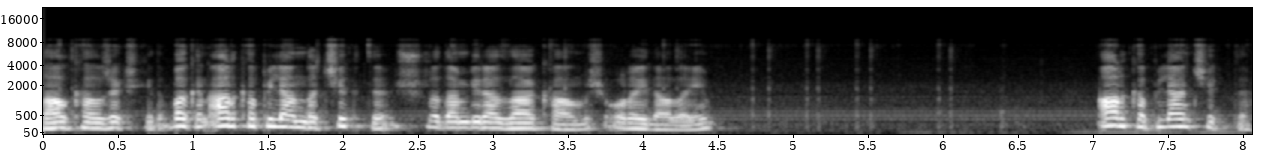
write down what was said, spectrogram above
Dal kalacak şekilde. Bakın arka planda çıktı. Şuradan biraz daha kalmış. Orayı da alayım. Arka plan çıktı.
